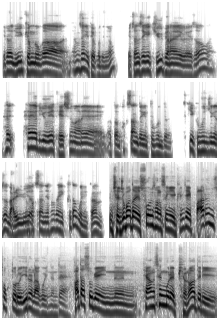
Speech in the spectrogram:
이런 유입 경로가 형성이 되거든요. 전 세계 기후 변화에 의해서 해, 해류의 대순환의 어떤 확산적인 부분들 특히 그 부분 중에서 난류의 확산이 상당히 크다 보니까 지금 제주 바다의 수온 상승이 굉장히 빠른 속도로 일어나고 있는데 바닷 속에 있는 해양 생물의 변화들이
